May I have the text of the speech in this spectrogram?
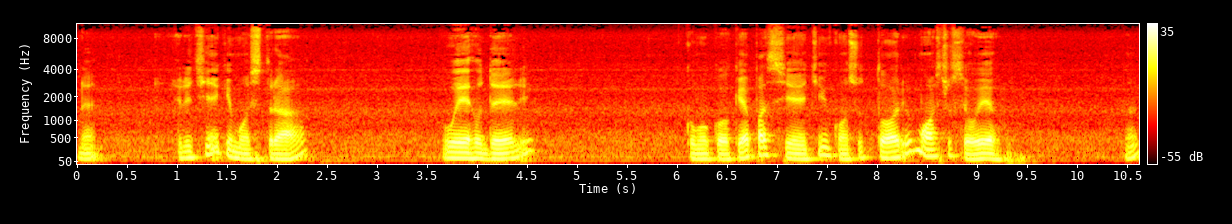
Né? Ele tinha que mostrar o erro dele como qualquer paciente em consultório, mostra o seu erro. Né?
